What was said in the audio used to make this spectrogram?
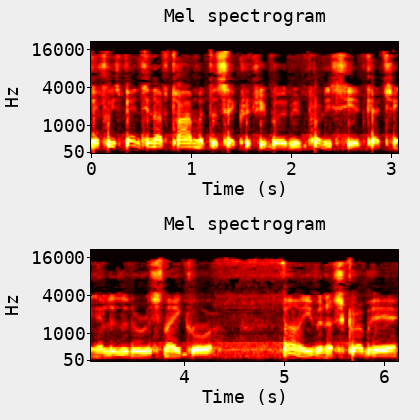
If we spent enough time with the secretary bird, we'd probably see it catching a lizard or a snake or, oh, even a scrub hare.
